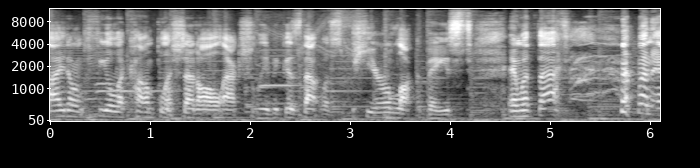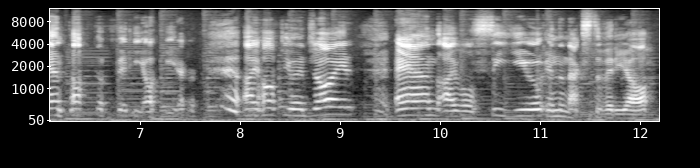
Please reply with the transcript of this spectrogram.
I don't feel accomplished at all, actually, because that was pure luck-based. And with that, I'm gonna end off the video here. I hope you enjoyed, and I will see you in the next video.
